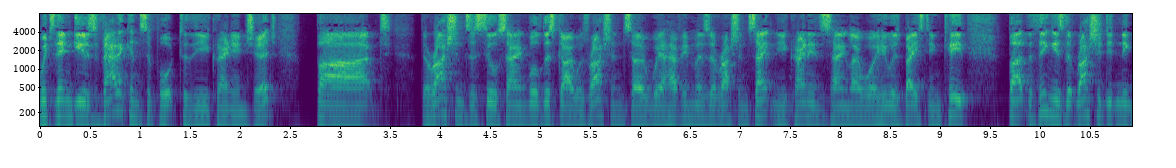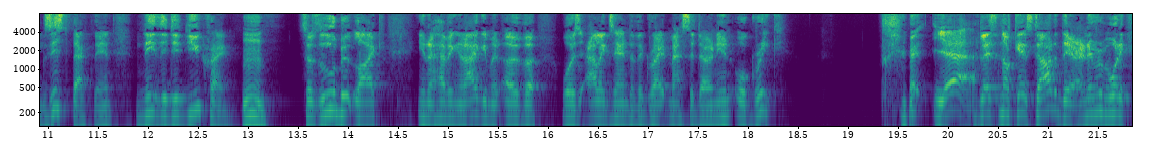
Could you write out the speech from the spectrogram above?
Which then gives Vatican support to the Ukrainian church. But the Russians are still saying, well, this guy was Russian, so we'll have him as a Russian saint. And the Ukrainians are saying, like, well, he was based in Kiev. But the thing is that Russia didn't exist back then, neither did Ukraine. Hmm. So it's a little bit like, you know, having an argument over was Alexander the Great Macedonian or Greek? yeah. Let's not get started there. And everybody,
